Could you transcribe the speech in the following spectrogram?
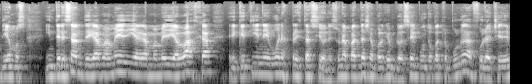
digamos, interesante, gama media, gama media baja, eh, que tiene buenas prestaciones. Una pantalla, por ejemplo, de 6.4 pulgadas, Full HD+,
